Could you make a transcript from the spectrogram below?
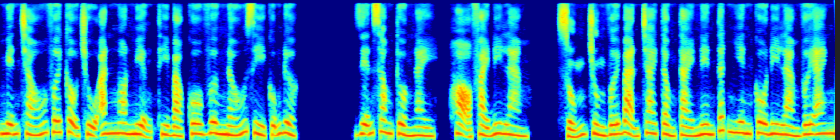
miễn cháu với cậu chủ ăn ngon miệng thì bảo cô Vương nấu gì cũng được. Diễn xong tuồng này, họ phải đi làm. Sống chung với bạn trai tổng tài nên tất nhiên cô đi làm với anh.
